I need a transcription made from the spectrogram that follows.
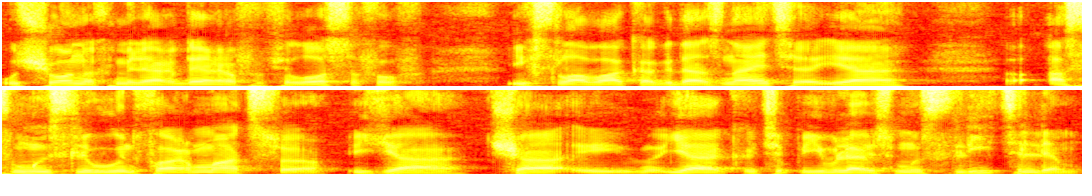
ученых, миллиардеров и философов, их слова, когда, знаете, я осмысливаю информацию, я, ча, я типа являюсь мыслителем,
